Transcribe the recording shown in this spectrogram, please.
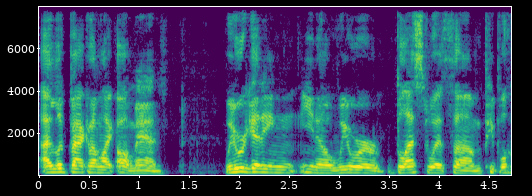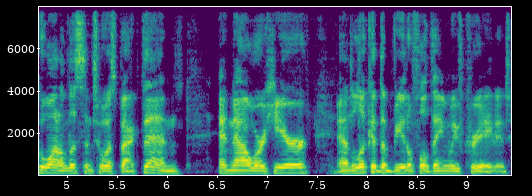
I look back and I'm like, oh man, we were getting you know we were blessed with um, people who want to listen to us back then, and now we're here and look at the beautiful thing we've created.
